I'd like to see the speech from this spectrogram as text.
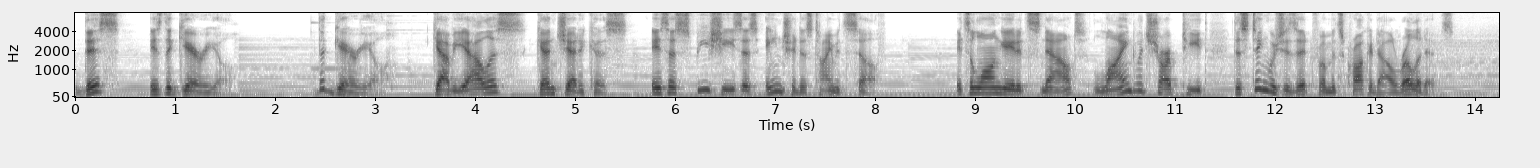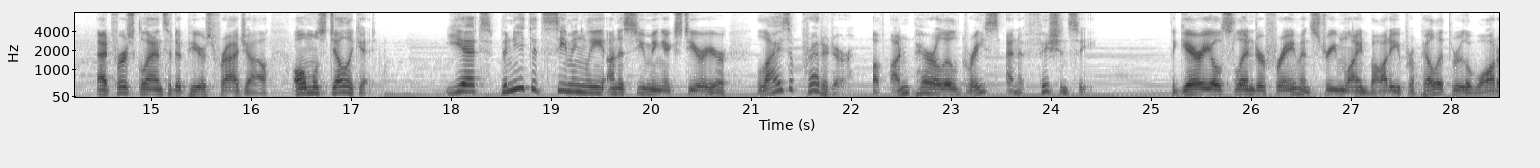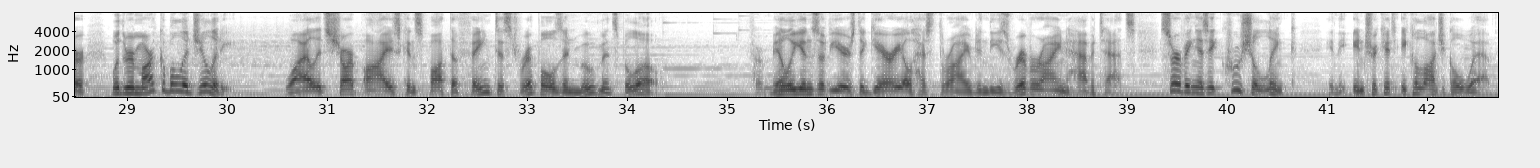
This is the gharial. The gharial, Gavialis gangeticus, is a species as ancient as time itself. Its elongated snout, lined with sharp teeth, distinguishes it from its crocodile relatives. At first glance, it appears fragile, almost delicate. Yet, beneath its seemingly unassuming exterior lies a predator of unparalleled grace and efficiency. The gharial's slender frame and streamlined body propel it through the water with remarkable agility, while its sharp eyes can spot the faintest ripples and movements below. For millions of years, the gharial has thrived in these riverine habitats, serving as a crucial link in the intricate ecological web.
